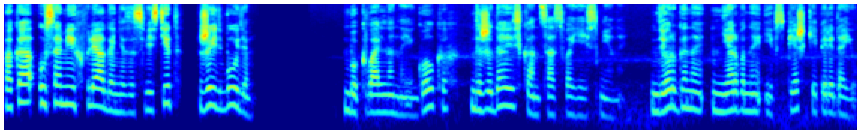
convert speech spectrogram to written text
Пока у самих фляга не засвистит, жить будем. Буквально на иголках, дожидаясь конца своей смены. Дёрганно, нервно и в спешке передаю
